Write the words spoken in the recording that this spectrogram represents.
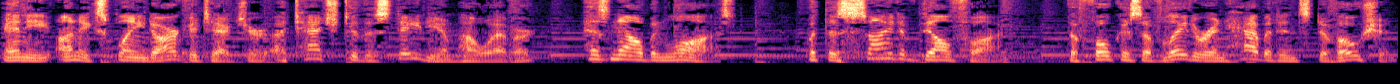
any unexplained architecture attached to the stadium, however, has now been lost, but the site of Delphi, the focus of later inhabitants' devotion,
